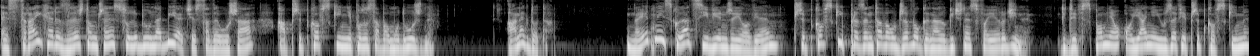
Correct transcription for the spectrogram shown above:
Estreicher zresztą często lubił nabijać się z Tadeusza, a Przypkowski nie pozostawał mu dłużny. Anegdota. Na jednej z kolacji w Jędrzejowie Przypkowski prezentował drzewo genealogiczne swojej rodziny. Gdy wspomniał o Janie Józefie Przypkowskim,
